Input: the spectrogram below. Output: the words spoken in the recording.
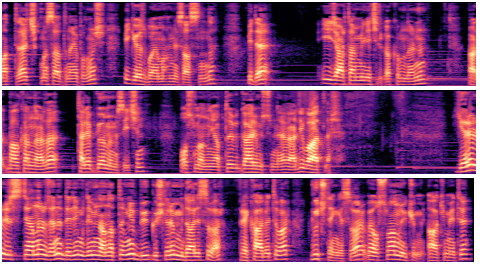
maddeler çıkması adına yapılmış bir göz boyama hamlesi aslında. Bir de iyice artan milliyetçilik akımlarının Balkanlarda talep görmemesi için Osmanlı yaptığı gayrimüslimlere verdiği vaatler. Yerel Hristiyanlar üzerine dediğim demin anlattığım gibi büyük güçlerin müdahalesi var, rekabeti var, güç dengesi var ve Osmanlı hüküm hakimiyeti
